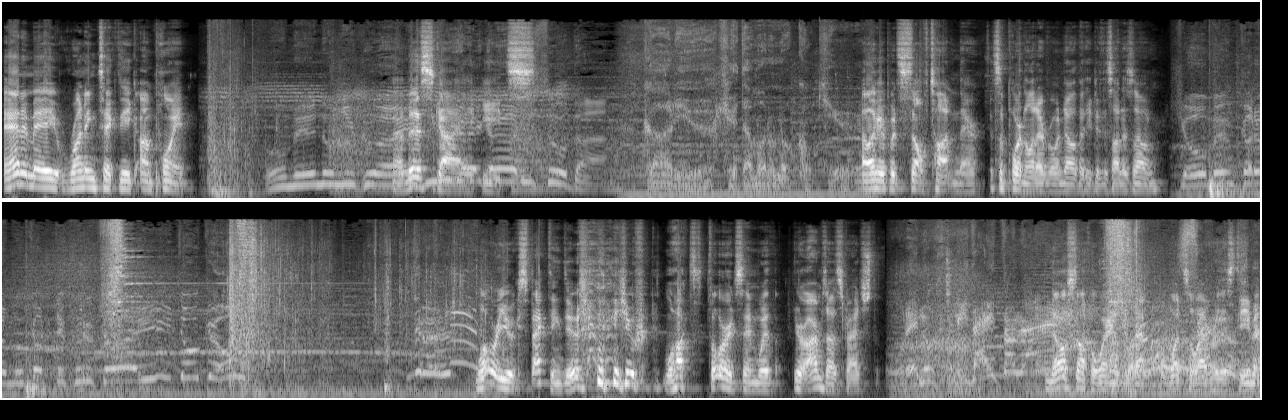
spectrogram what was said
Anime running technique on point. Now this guy eats. I like to put self-taught in there. It's important to let everyone know that he did this on his own. What were you expecting, dude? you walked towards him with your arms outstretched. No self-awareness whatsoever, this demon.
